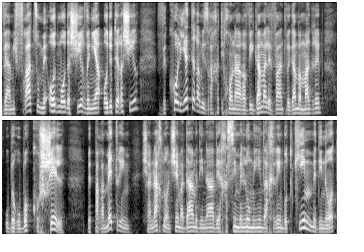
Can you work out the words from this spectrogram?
והמפרץ הוא מאוד מאוד עשיר ונהיה עוד יותר עשיר, וכל יתר המזרח התיכון הערבי, גם הלבנט וגם במגרב, הוא ברובו כושל. בפרמטרים שאנחנו, אנשי מדע המדינה ויחסים בינלאומיים ואחרים, בודקים מדינות,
